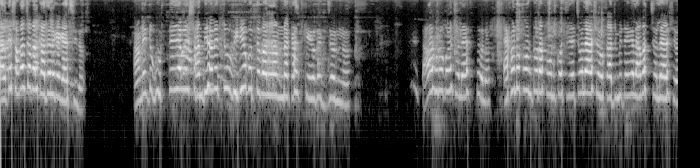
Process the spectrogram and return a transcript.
কালকে সকাল সকাল কাজে লেগে গেছিল। আমরা একটু ঘুরতে যাব, শান্তিভাবে একটু ভিডিও করতে পারলাম না কালকে ওদের জন্য। তাড়াহুড়ো করে চলে আসতে হলো। এখনও পর্যন্ত ওরা ফোন করছে যে, চলে আসো, কাজ মিটে গেলে আবার চলে আসো।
